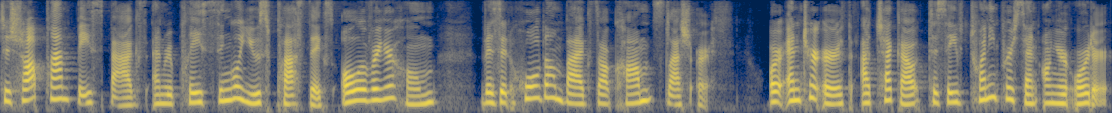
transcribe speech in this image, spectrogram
To shop plant based bags and replace single use plastics all over your home, visit holdonbags.com slash earth or enter earth at checkout to save 20% on your order.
